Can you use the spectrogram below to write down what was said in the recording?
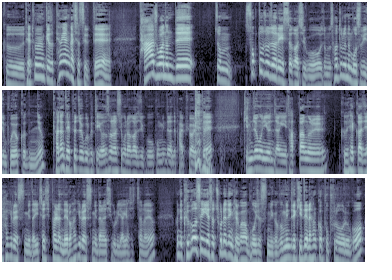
그 대통령께서 평양 가셨을 때 다 좋았는데 좀 속도 조절에 있어가지고 좀 서두르는 모습이 좀 보였거든요. 가장 대표적으로 그때 연설하시고 나가지고 국민들한테 발표할 때 김정은 위원장이 답방을 그 해까지 하기로 했습니다. 2018년 내로 하기로 했습니다라는 식으로 이야기하셨잖아요. 근데 그것에 의해서 초래된 결과가 무엇이었습니까? 국민들의 기대는 한껏 부풀어 오르고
